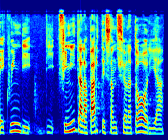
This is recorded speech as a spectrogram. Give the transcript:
e quindi di, finita la parte sanzionatoria,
